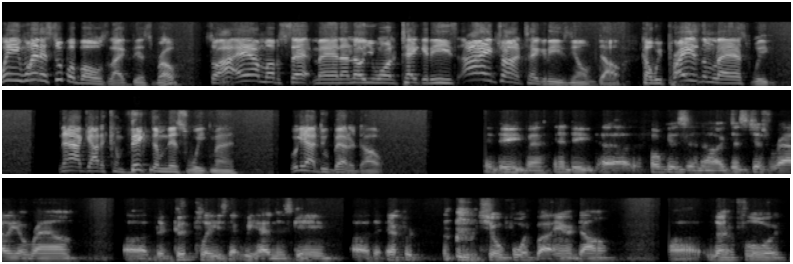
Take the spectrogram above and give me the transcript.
We ain't winning Super Bowls like this, bro. So I am upset, man. I know you want to take it easy. I ain't trying to take it easy on dog. Cause we praised them last week. Now I got to convict them this week, man. We got to do better, dog. Indeed, man. Indeed. Uh, focus and uh, just just rally around uh, the good plays that we had in this game. Uh, the effort showed forth by Aaron Donald, uh, Leonard Floyd,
